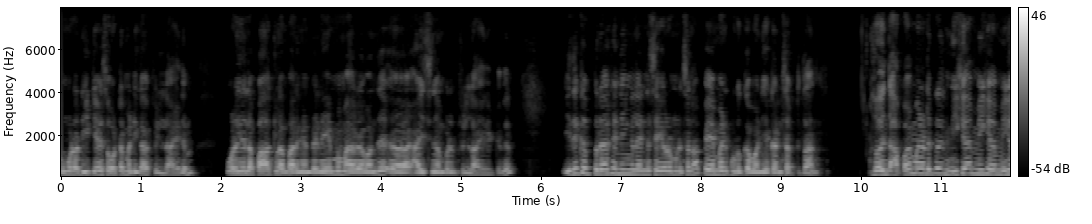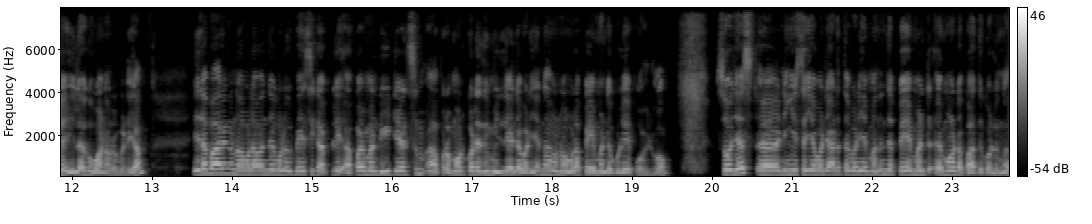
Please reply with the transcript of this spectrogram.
உங்களோட டீட்டெயில்ஸ் ஆட்டோமேட்டிக்காக ஃபில் ஆகிடும் உங்களுக்கு இதில் பார்க்கலாம் பாருங்கள் இந்த நேமும் அதில் வந்து ஐசி நம்பரும் ஃபில் ஆகிருக்குது இதுக்கு பிறகு நீங்கள் என்ன செய்யணும்னு சொன்னால் பேமெண்ட் கொடுக்க வேண்டிய கன்செப்ட் தான். ஸோ இந்த அப்பாயின்மெண்ட் எடுக்கிறது மிக மிக மிக இலகுவான ஒரு விடயம். இதில் பாருங்கள் நார்மலாக வந்து உங்களுக்கு பேசிக் அப்ளி அப்பாயின்மெண்ட் டீட்டெயில்ஸும் ப்ரொமோட் கோட் எதுவும் இல்லைன்றபடியாக நாங்கள் நார்மலாக பேமெண்ட்டுக்குள்ளேயே போயிடுவோம். ஸோ ஜஸ்ட் நீங்கள் செய்ய வேண்டிய அடுத்த விடயம் வந்து இந்த பேமெண்ட் அமௌண்ட்டை பார்த்துக்கொள்ளுங்க.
